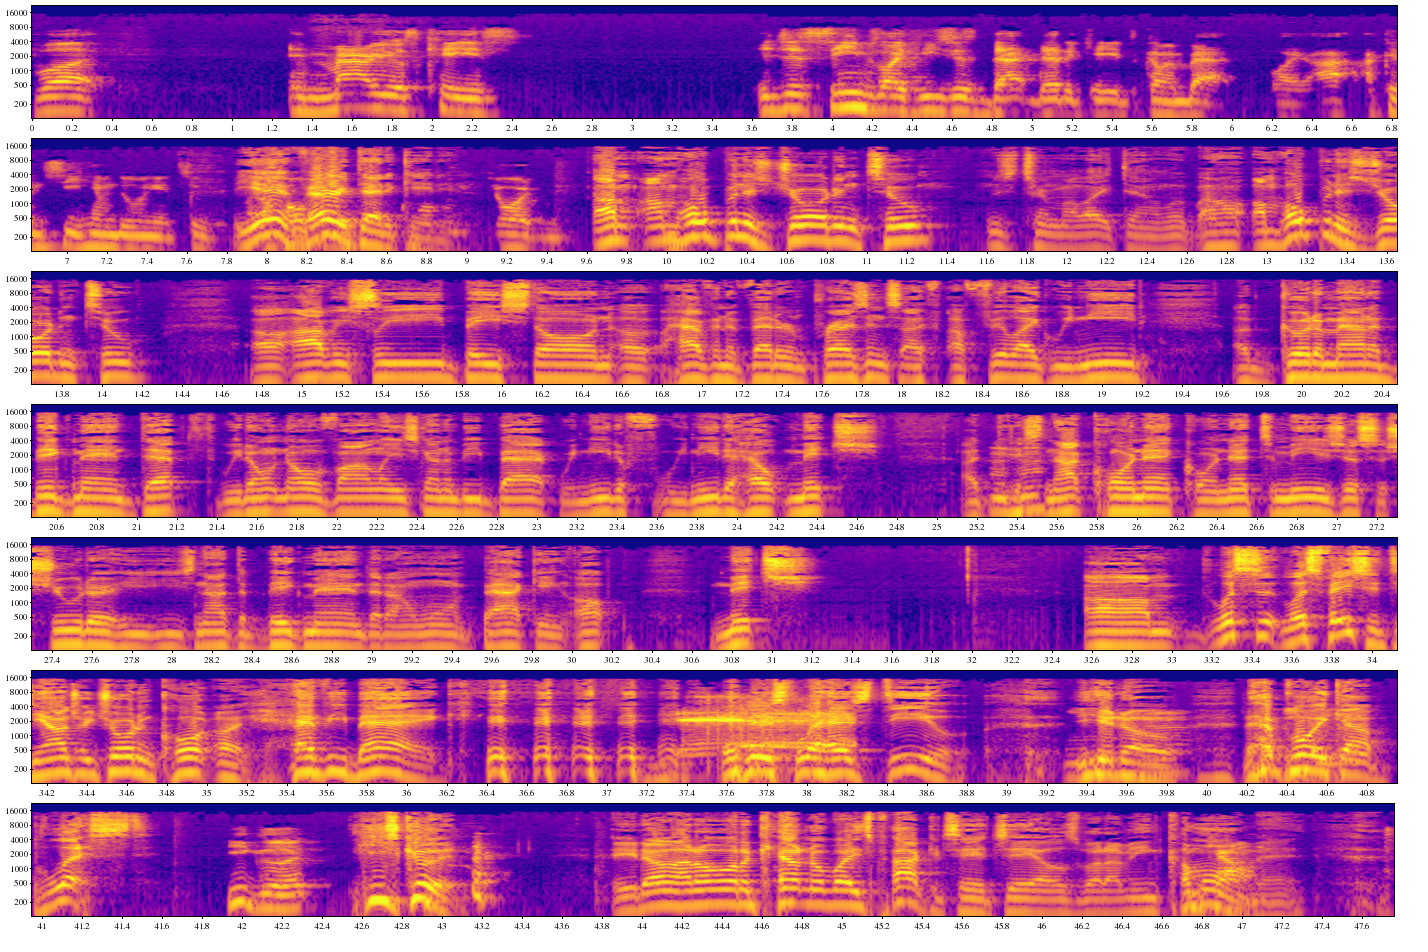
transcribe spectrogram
but in mario's case it just seems like he's just that dedicated to coming back like i, I can see him doing it too yeah very dedicated jordan i'm i'm hoping it's jordan too let's turn my light down a little i'm hoping it's jordan too uh, obviously based on uh, having a veteran presence I, I feel like we need a good amount of big man depth. We don't know if Vonleh is going to be back. We need a we need to help Mitch. Uh, mm-hmm. It's not Kornet. Kornet to me is just a shooter. He, he's not the big man that I want backing up Mitch. Um, let's let's face it. DeAndre Jordan caught a heavy bag in his last deal. You know that boy got blessed. He good. He's good. you know I don't want to count nobody's pockets here, jails, but I mean, come I'm on, counting.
